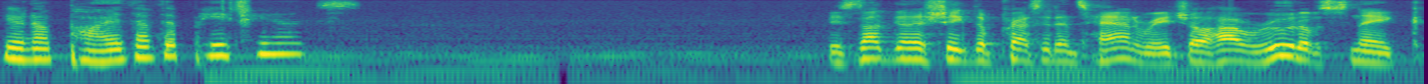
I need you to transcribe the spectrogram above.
You're not part of the Patriots? He's not gonna shake the president's hand, Rachel. How rude of Snake.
